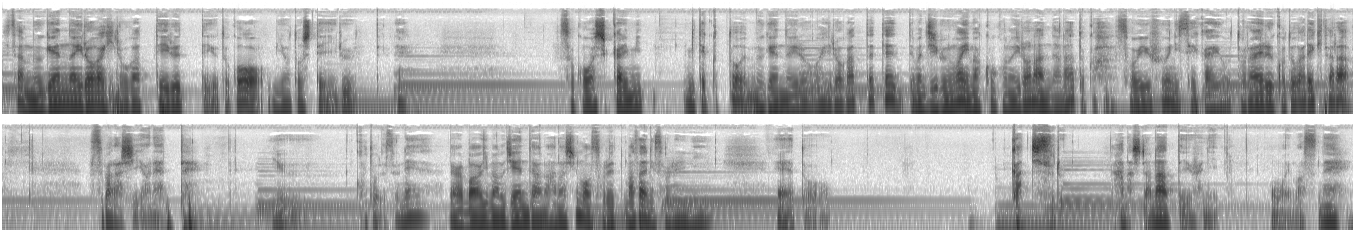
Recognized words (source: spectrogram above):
実は無限の色が広がっているっていうとこを見落としているっていうねそこをしっかり見見ていくと無限の色が広がっててでも自分は今ここの色なんだなとかそういうふうに世界を捉えることができたら素晴らしいよねっていうことですよね。だからまあ今のジェンダーの話もそれまさにそれに、えーと、合致する話だなっていうふうに思いますね。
